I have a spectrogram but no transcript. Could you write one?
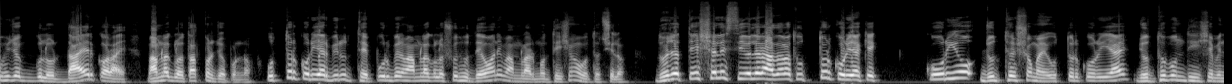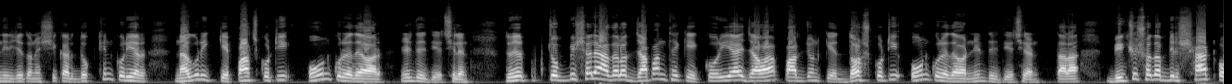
অভিযোগগুলোর দায়ের করায় মামলাগুলো তাৎপর্যপূর্ণ। উত্তর কোরিয়ার বিরুদ্ধে পূর্বের মামলাগুলো শুধু দেওয়ানি মামলার মধ্যেই সীমাবদ্ধ ছিল। দু হাজার তেইশ সালে সিওলের আদালত উত্তর কোরিয়াকে কোরীয় যুদ্ধের সময় উত্তর কোরিয়ায় যুদ্ধবন্দী হিসেবে নির্যাতনের শিকার দক্ষিণ কোরিয়ার নাগরিককে পাঁচ কোটি ওন করে দেওয়ার নির্দেশ দিয়েছিলেন। দু হাজার চব্বিশ সালে আদালত জাপান থেকে কোরিয়ায় যাওয়া পাঁচজনকে দশ কোটি ওন করে দেওয়ার নির্দেশ দিয়েছিলেন। তারা বিংশ শতাব্দীর ষাট ও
